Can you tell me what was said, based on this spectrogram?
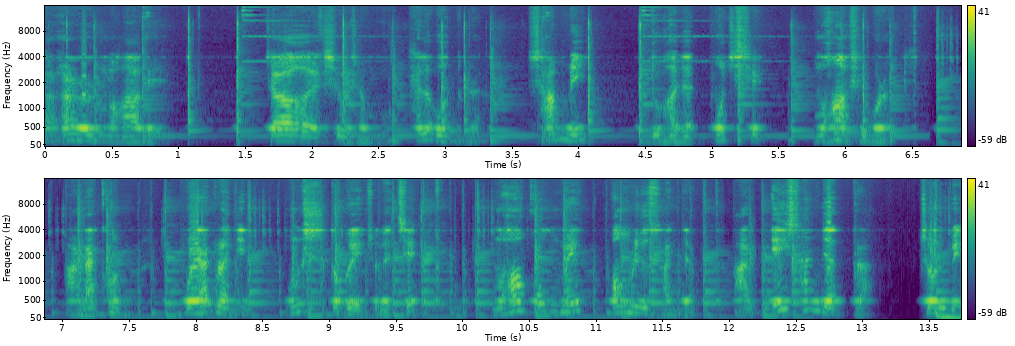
মহাদেব। জয় শিবশম্ভ হ্যালো বন্ধুরা, সামনেই দু হাজার পঁচিশে মহাশিবরাত্রি। আর এখন প্রয়াগরাজে অনুষ্ঠিত হয়ে চলেছে মহাকুম্ভের অমৃত সানযাত্রা। আর এই সানযাত্রা চলবে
